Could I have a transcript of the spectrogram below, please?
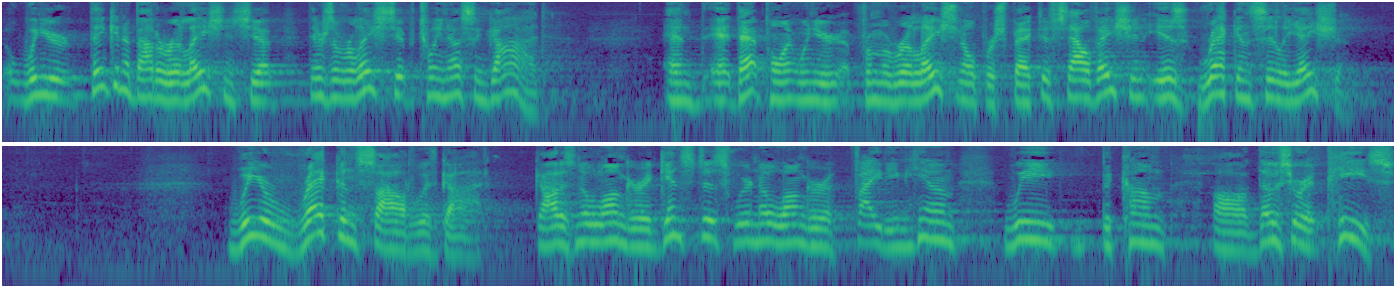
When you're thinking about a relationship, there's a relationship between us and God. And at that point, when you're from a relational perspective, salvation is reconciliation. We are reconciled with God. God is no longer against us. We're no longer fighting Him. We become uh, those who are at peace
